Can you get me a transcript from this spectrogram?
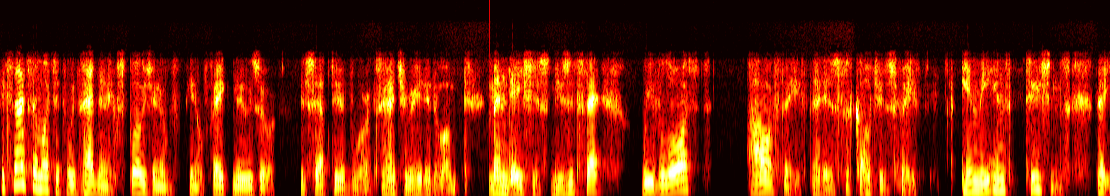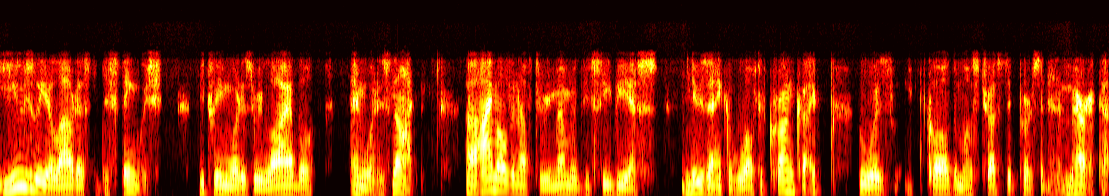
It's not so much that we've had an explosion of, you know, fake news or deceptive or exaggerated or mendacious news. It's that we've lost our faith, that is, the culture's faith, in the institutions that usually allowed us to distinguish between what is reliable and what is not. Uh, I'm old enough to remember the CBS news anchor Walter Cronkite, who was called the most trusted person in America.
